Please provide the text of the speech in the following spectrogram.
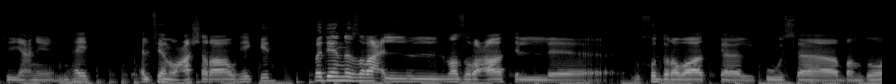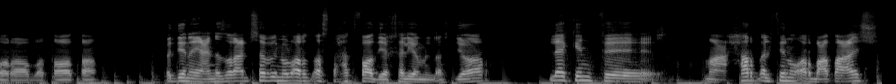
في يعني نهاية 2010 وهيك. بدينا نزرع المزروعات الخضروات كالكوسة بندورة بطاطا. بدينا يعني نزرع بسبب إنه الأرض أصبحت فاضية خاليه من الأشجار. لكن في مع حرب 2014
